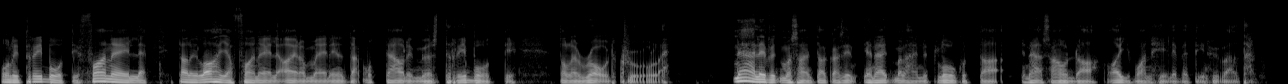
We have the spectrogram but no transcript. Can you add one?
oli tribuutti faneille, tämä oli lahja faneille Iron Maidenilta, mutta tämä oli myös tribuutti tolle Road Crewlle. Nämä levyt mä sain takaisin ja näitä mä lähden nyt luukuttaa ja nämä soundaa aivan helvetin hyvältä.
